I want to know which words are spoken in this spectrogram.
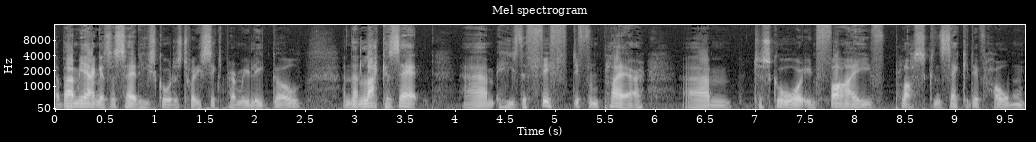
Aubameyang, as I said, he scored his 26th Premier League goal. And then Lacazette, um, he's the fifth different player um, to score in five plus consecutive home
